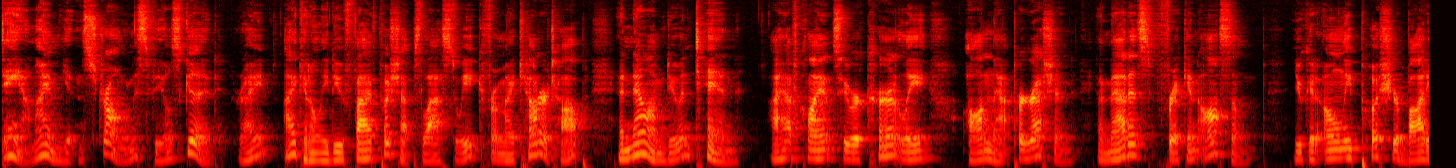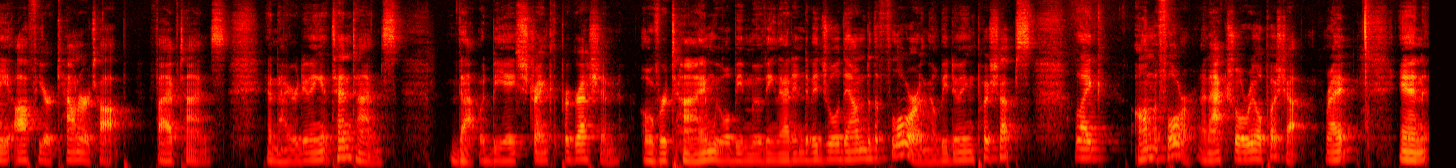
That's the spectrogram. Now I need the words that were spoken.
damn, I am getting strong. This feels good, right? I could only do five push ups last week from my countertop, and now I'm doing 10. I have clients who are currently on that progression, and that is freaking awesome. You could only push your body off your countertop five times, and now you're doing it 10 times. That would be a strength progression over time, we will be moving that individual down to the floor and they'll be doing push ups like on the floor, an actual real push up, right? And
